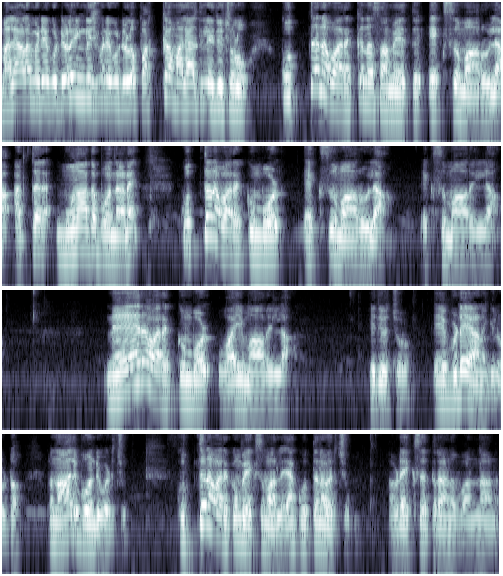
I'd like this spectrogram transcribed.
മലയാളം മീഡിയം കുട്ടികളും ഇംഗ്ലീഷ് മീഡിയം കുട്ടികളും പക്ക മലയാളത്തിൽ എഴുതി വെച്ചോളൂ. കുത്തനെ വരക്കുന്ന സമയത്ത് എക്സ് മാറൂല. അടുത്ത മൂന്നാമത്തെ മൂന്നാമത്തെ പോയിന്റാണ് കുത്തനെ വരക്കുമ്പോൾ എക്സ് മാറൂല. എക്സ് മാറില്ല. നേരെ വരക്കുമ്പോൾ വൈ മാറില്ല. എഴുതി വെച്ചോളൂ. എവിടെയാണെങ്കിലും കേട്ടോ. ഇപ്പൊ നാല് പോയിന്റ് പഠിച്ചു. കുത്തനെ വരക്കുമ്പോൾ എക്സ് മാറില്ല. ഞാൻ കുത്തനെ വരച്ചു. അവിടെ എക്സ് എത്രയാണ്? വൺ ആണ്.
